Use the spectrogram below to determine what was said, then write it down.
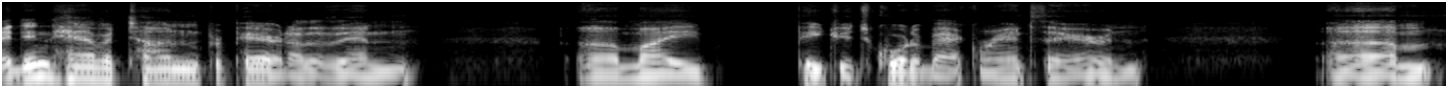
I didn't have a ton prepared other than uh, my Patriots quarterback rant there. And um,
